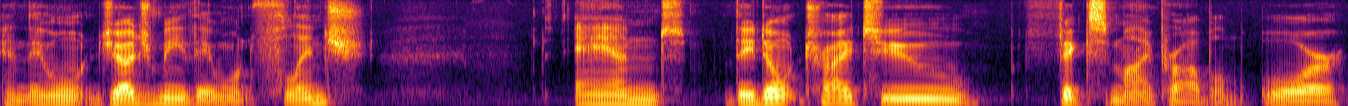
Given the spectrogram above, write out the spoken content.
and they won't judge me, they won't flinch, and they don't try to fix my problem or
